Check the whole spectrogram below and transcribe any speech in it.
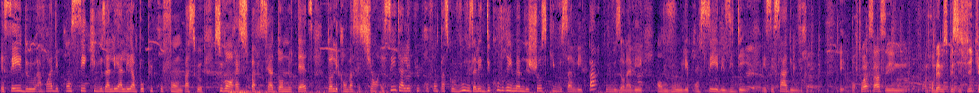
Essayez d'avoir des pensées qui vous allez aller un peu plus profondes parce que souvent on reste superficiel dans nos têtes, dans les conversations. Essayez d'aller plus profond parce que vous, vous allez découvrir même des choses que vous ne savez pas que vous en avez en vous, les pensées, les idées. Et c'est ça d'ouvrir. Et pour toi, ça, c'est un problème spécifique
